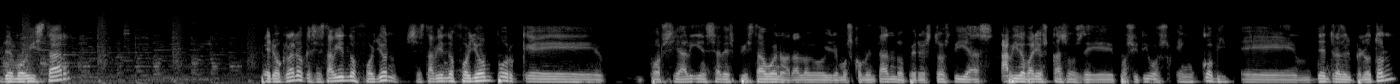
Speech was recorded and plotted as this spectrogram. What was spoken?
de Movistar. Pero claro que se está viendo follón. Se está viendo follón porque, por si alguien se ha despistado, bueno, ahora lo iremos comentando, pero estos días ha habido varios casos de positivos en COVID eh, dentro del pelotón.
